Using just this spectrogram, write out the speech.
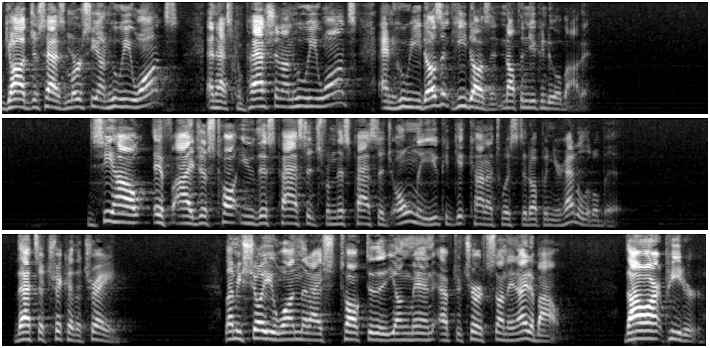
God just has mercy on who he wants, and has compassion on who he wants, and who he doesn't, he doesn't. Nothing you can do about it. You see how if I just taught you this passage from this passage only, you could get kind of twisted up in your head a little bit. That's a trick of the trade. Let me show you one that I talked to the young man after church Sunday night about. Thou art Peter.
